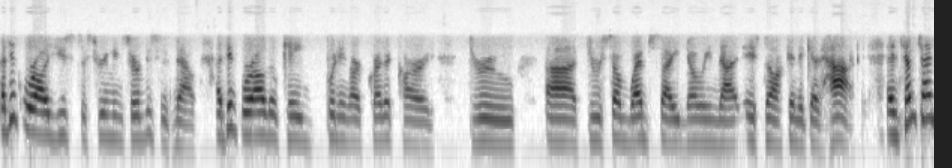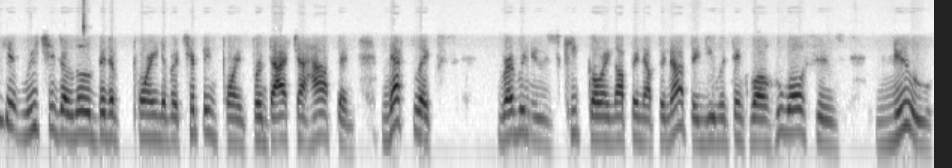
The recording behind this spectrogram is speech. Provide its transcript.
I think we're all used to streaming services now. I think we're all okay putting our credit card through uh, through some website, knowing that it's not going to get hacked. And sometimes it reaches a little bit of point of a tipping point for that to happen. Netflix revenues keep going up and up and up, and you would think, well, who else is new.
